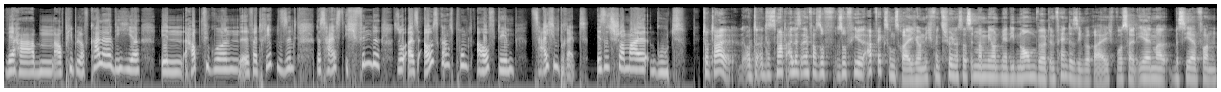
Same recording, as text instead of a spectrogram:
wir haben auch People of Color, die hier in Hauptfiguren äh, vertreten sind, das heißt, ich finde, so als Ausgangspunkt auf dem Zeichenbrett ist es schon mal gut. Total. Und das macht alles einfach so, so viel abwechslungsreicher. Und ich finde es schön, dass das immer mehr und mehr die Norm wird im Fantasy-Bereich, wo es halt eher immer bisher von,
